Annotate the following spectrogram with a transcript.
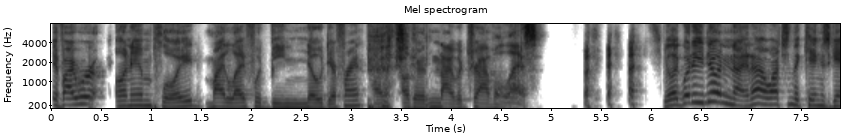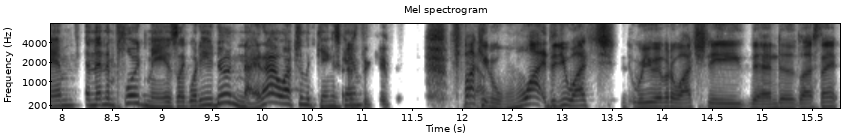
If I were unemployed, my life would be no different other than I would travel less. Be like, what are you doing tonight? Ah, watching the Kings game. And then employed me is like, what are you doing tonight? Ah, watching the Kings game. The kid. Fucking what? Did you watch? Were you able to watch the the end of last night?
